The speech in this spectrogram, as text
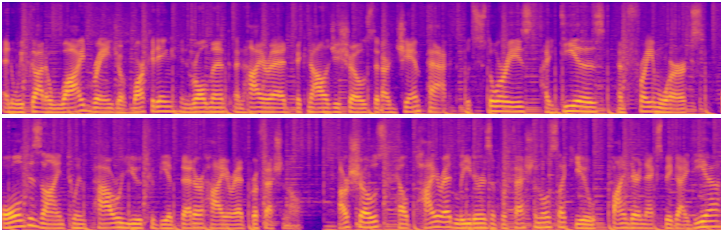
and we've got a wide range of marketing, enrollment, and higher ed technology shows that are jam packed with stories, ideas, and frameworks, all designed to empower you to be a better higher ed professional. Our shows help higher ed leaders and professionals like you find their next big idea.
